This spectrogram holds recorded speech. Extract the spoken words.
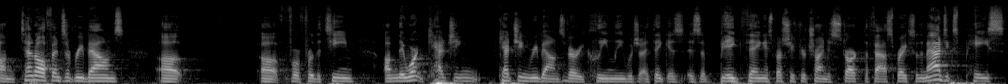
Um, 10 offensive rebounds uh, uh, for, for the team. Um, they weren't catching catching rebounds very cleanly, which I think is, is a big thing, especially if you're trying to start the fast break. So the Magic's pace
